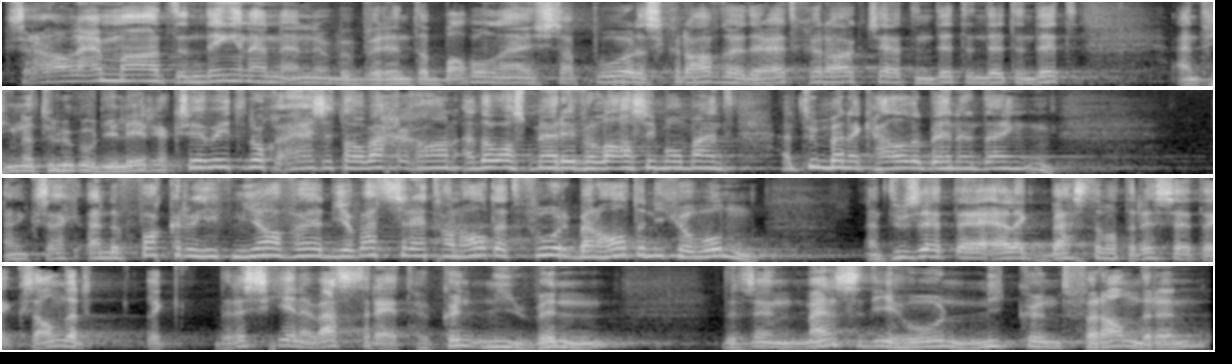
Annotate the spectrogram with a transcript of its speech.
Ik zei, alleen maat, en dingen. En, en we beginnen te babbelen. En chapeau, dat is graaf dat je eruit geraakt bent. En dit en dit en dit. En het ging natuurlijk over die leerkracht. Ik zei, weet je nog, hij is al weggegaan. En dat was mijn revelatiemoment. En toen ben ik helder beginnen denken. En ik zeg, en de fakker heeft niet af. Hè. Die wedstrijd gaat altijd voor. Ik ben altijd niet gewonnen. En toen zei hij eigenlijk het beste wat er is. Zei hij, Xander, er is geen wedstrijd. Je kunt niet winnen. Er zijn mensen die je gewoon niet kunt veranderen.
